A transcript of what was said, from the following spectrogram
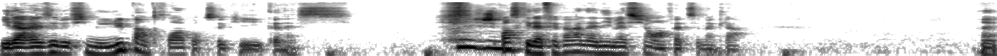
Il a réalisé le film Lupin 3 pour ceux qui connaissent. Je pense qu'il a fait pas mal d'animation en fait, ce mec-là. Ouais.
